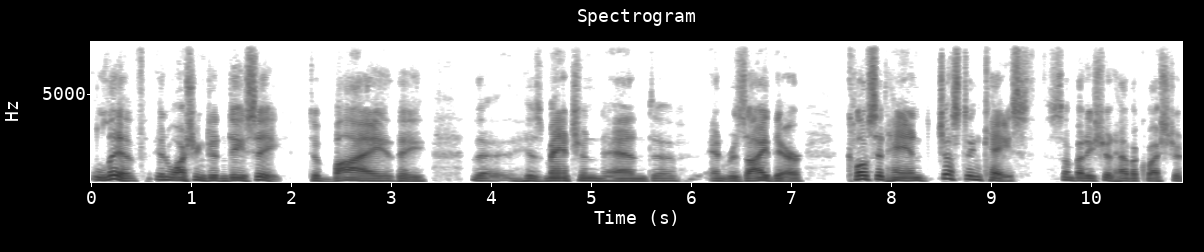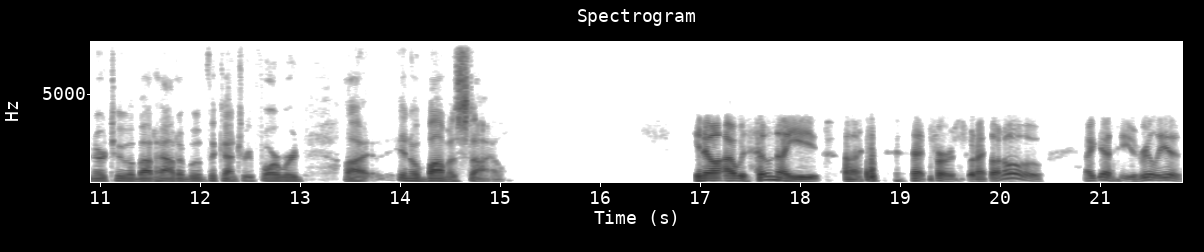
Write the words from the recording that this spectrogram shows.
live in Washington D.C. to buy the, the his mansion and uh, and reside there, close at hand, just in case somebody should have a question or two about how to move the country forward uh, in Obama style. You know, I was so naive uh, at first when I thought, oh, I guess he really is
